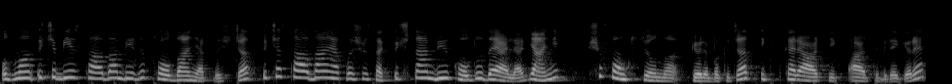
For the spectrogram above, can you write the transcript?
O zaman 3'e bir sağdan bir de soldan yaklaşacağız. 3'e sağdan yaklaşırsak 3'ten büyük olduğu değerler yani şu fonksiyona göre bakacağız. x kare artı x artı 1'e göre.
